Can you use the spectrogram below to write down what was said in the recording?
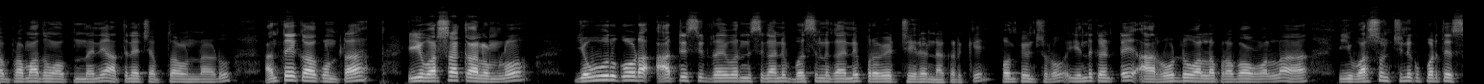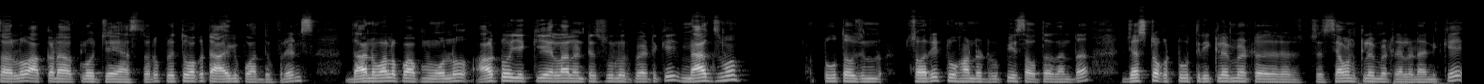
ప్రమాదం అవుతుందని అతనే చెప్తా ఉన్నాడు. అంతేకాకుండా ఈ వర్షాకాలంలో ఎవరు కూడా ఆర్టీసీ డ్రైవర్నిస్ కానీ బస్సులు కానీ ప్రొవైడ్ చేయరండి అక్కడికి పంపించరు. ఎందుకంటే ఆ రోడ్డు వల్ల ప్రభావం వల్ల ఈ వర్షం చినుకు పడితే చాలు అక్కడ క్లోజ్ చేసేస్తారు. ప్రతి ఒక్కటి ఆగిపోద్ది ఫ్రెండ్స్. దానివల్ల పాపం వాళ్ళు ఆటో ఎక్కి వెళ్ళాలంటే సూలూరుపేటకి maximum two thousand sorry two hundred rupees అవుతుందంట. జస్ట్ ఒక two three kilometre seven kilometre వెళ్ళడానికి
